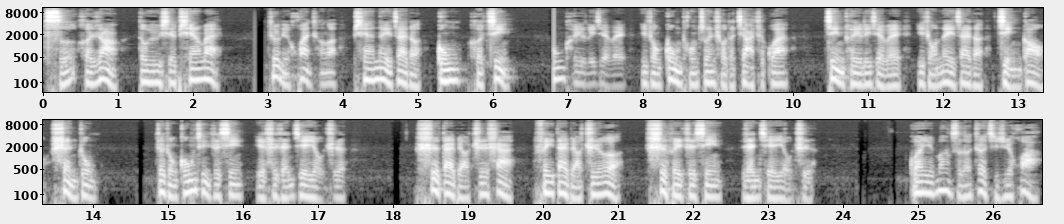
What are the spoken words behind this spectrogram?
辞和让都有一些偏外，这里换成了偏内在的恭和敬。恭可以理解为一种共同遵守的价值观，敬可以理解为一种内在的警告慎重。这种恭敬之心也是人皆有之。是代表知善，非代表知恶。是非之心，人皆有之。关于孟子的这几句话，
